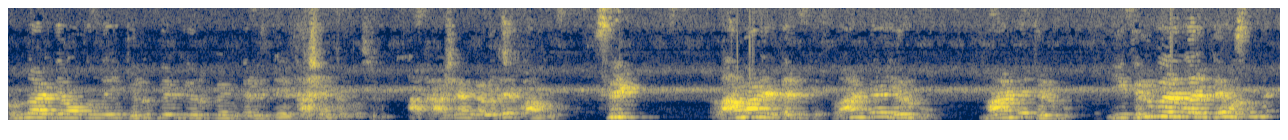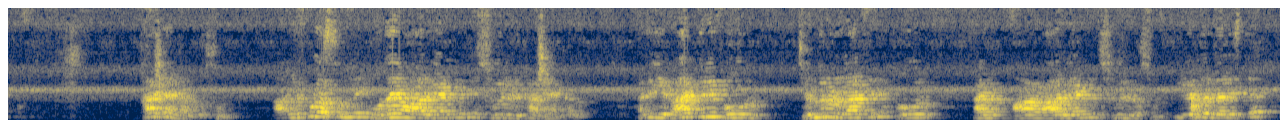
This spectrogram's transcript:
రెండు ఏమవుతుంది తెలుగు ఏంటి ఎరుపు ఏంటి కలిగితే కాషాయం కలర్ వస్తుంది. ఆ కాషాయం కలరే రాముడు. శ్రీ రామ అనేది కలిగితే రా అంటే ఎరుపు మా అంటే తెలుగు ఈ తెలుగు ఎరుపు కలిగితే ఏమొస్తుంది? కాషాయం కలర్ వస్తుంది. అది ఎప్పుడు వస్తుంది? ఉదయం ఆరు గంటలకి సూర్యుడు కాషాయం కలర్ అది ఈ రాత్రి పౌరులు చంద్రుడు రాత్రి పౌరులు ఆయన ఆ- ఆరు గంటలకు సూర్యుడు వస్తుంది. వీళ్ళిద్దరు కలిస్తే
